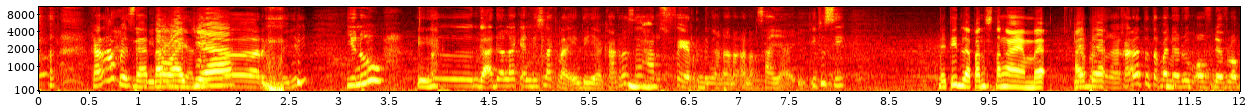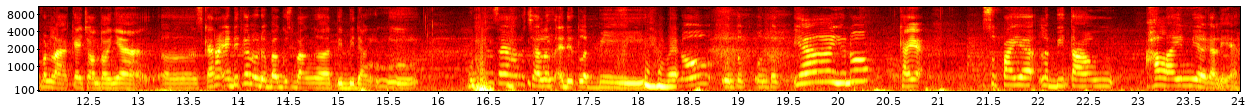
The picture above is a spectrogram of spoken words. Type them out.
karena apa yang saya minta tahu aja. deliver, gitu jadi you know Iya. eh, nggak ada like and dislike lah intinya karena saya harus fair dengan anak-anak saya itu sih Berarti delapan setengah ya Mbak? Ada. setengah. karena tetap ada room of development lah kayak contohnya eh, sekarang edit kan udah bagus banget di bidang ini mungkin saya harus challenge edit lebih you know untuk untuk ya you know kayak supaya lebih tahu hal lainnya kali ya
